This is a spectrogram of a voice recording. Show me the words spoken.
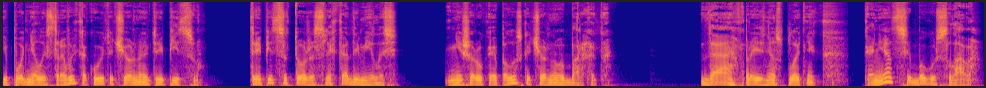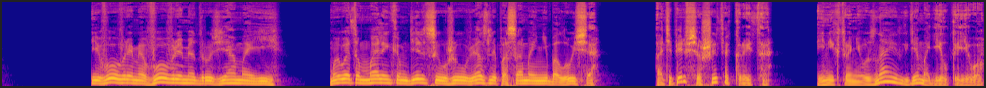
и поднял из травы какую-то черную трепицу. Трепица тоже слегка дымилась неширокая полоска черного бархата. «Да», — произнес плотник, — «конец и Богу слава». «И вовремя, вовремя, друзья мои, мы в этом маленьком дельце уже увязли по самой «не балуйся». А теперь все шито-крыто, и никто не узнает, где могилка его».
